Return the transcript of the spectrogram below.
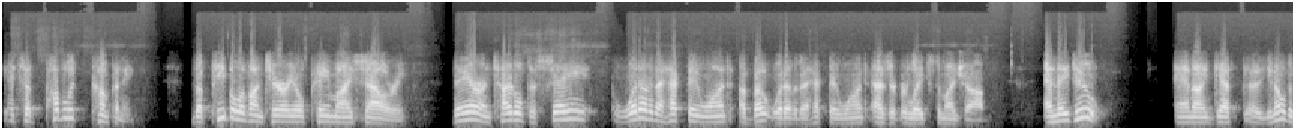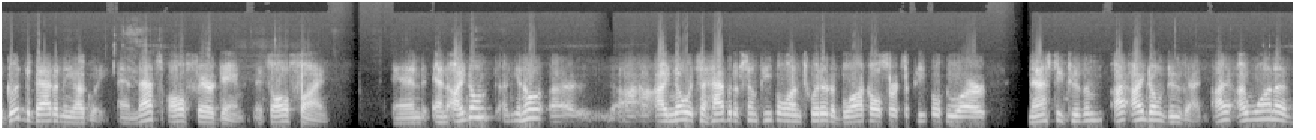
It's a public company. The people of Ontario pay my salary. They are entitled to say whatever the heck they want about whatever the heck they want as it relates to my job. And they do. And I get, uh, you know, the good, the bad, and the ugly. And that's all fair game. It's all fine. And and I don't, you know, uh, I know it's a habit of some people on Twitter to block all sorts of people who are nasty to them. I, I don't do that. I, I want to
